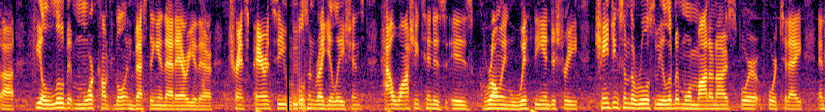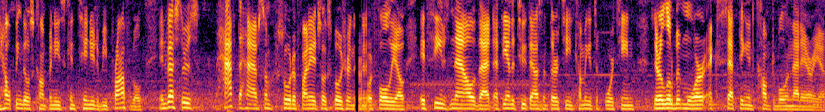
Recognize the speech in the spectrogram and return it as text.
uh, feel a little bit more comfortable investing in that area there. Transparency, rules and regulations, how Washington is is growing with the industry, changing some of the rules to be a little bit more modernized for for today, and helping those companies continue to be profitable. Investors have to have some sort of financial exposure in their portfolio. It seems now that at the end of 2013, coming into 14, they're a little bit more accepting and comfortable in that area.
